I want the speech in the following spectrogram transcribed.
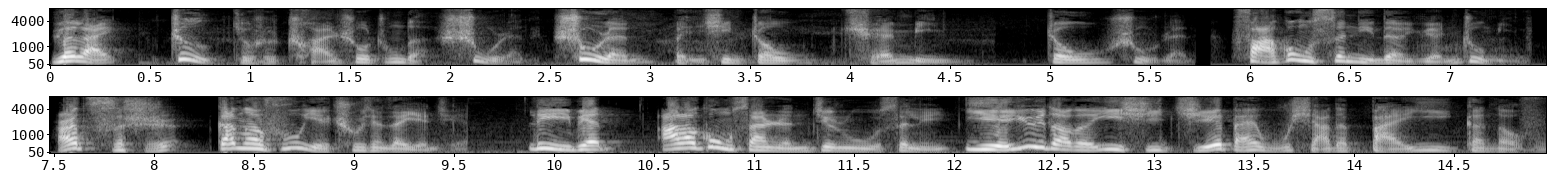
原来这就是传说中的树人。树人本姓周，全名周树人，法贡森林的原住民。而此时，甘道夫也出现在眼前。另一边，阿拉贡三人进入森林，也遇到了一袭洁白无瑕的白衣甘道夫，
